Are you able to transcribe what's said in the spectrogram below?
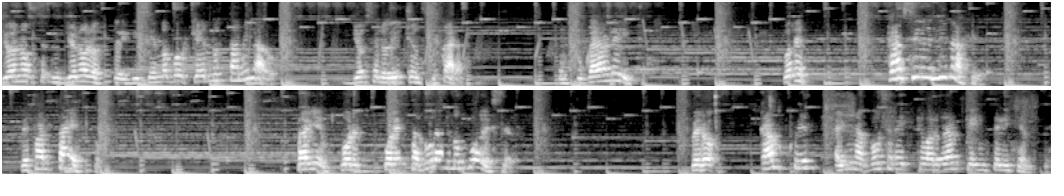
yo no, yo no lo estoy diciendo porque él no está a mi lado. Yo se lo he dicho en su cara. En su cara le he dicho. Tú eres casi del linaje. Te falta esto. Está bien, por, por estatura no puede ser. Pero Campbell hay una cosa que hay que valorar que es inteligente.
